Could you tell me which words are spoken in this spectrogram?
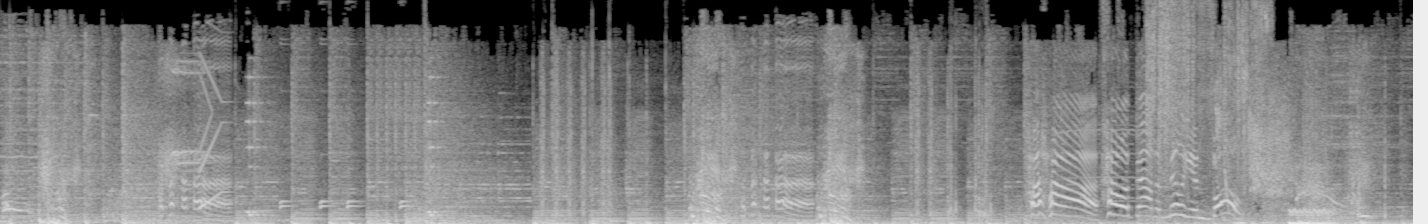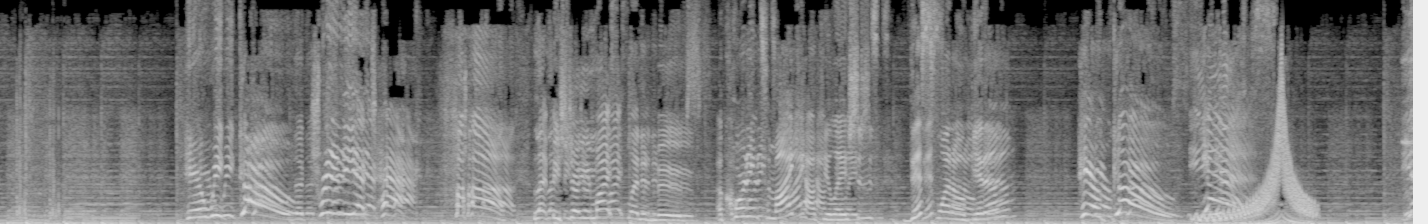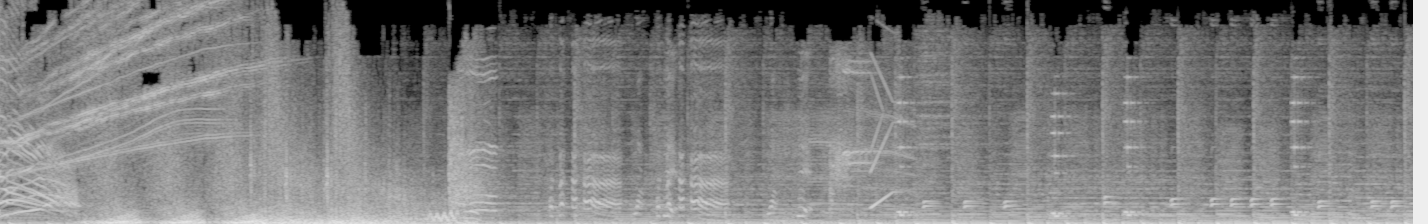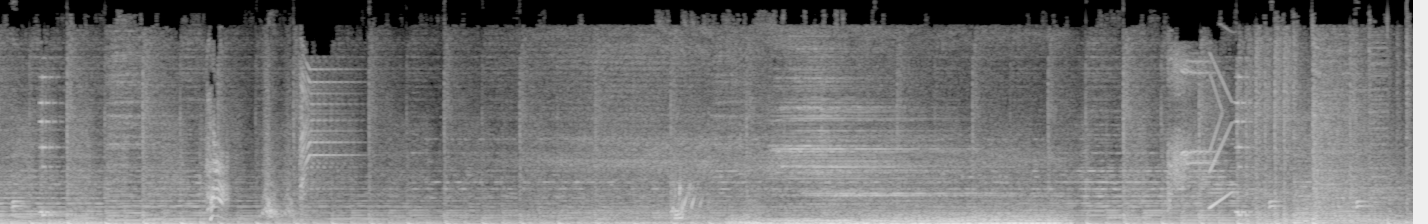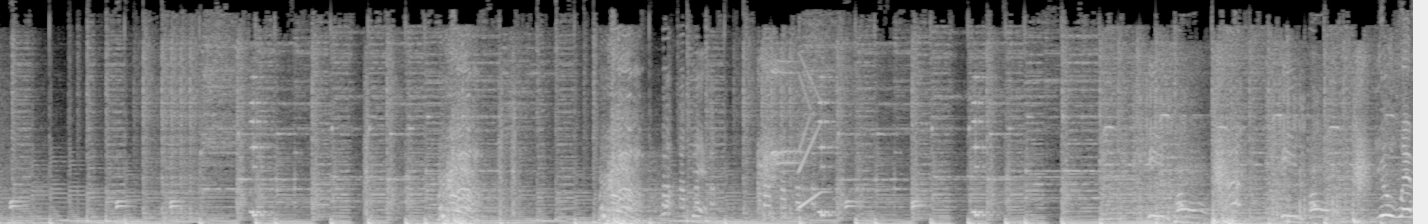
Haha! Here we go! The Trinity attack! Haha! Let me show you my splendid moves. According to my calculations, this one'll get him. Here goes! Yes!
